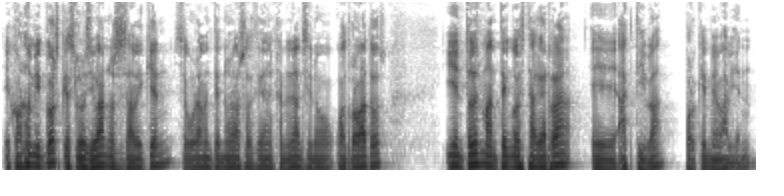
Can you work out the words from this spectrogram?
económicos que se los lleva no se sabe quién, seguramente no la sociedad en general, sino cuatro gatos, y entonces mantengo esta guerra eh, activa porque me va bien.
